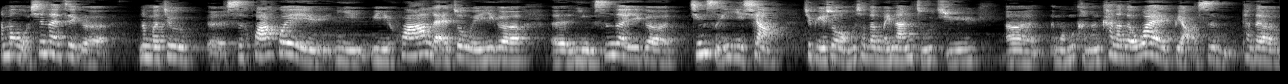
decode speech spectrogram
那么我现在这个，那么就呃是花卉以以花来作为一个呃引申的一个精神意象，就比如说我们说的梅兰竹菊，呃，我们可能看到的外表是它的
